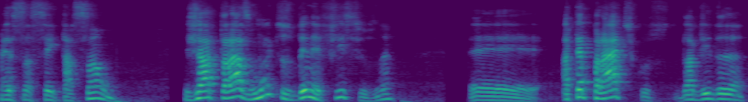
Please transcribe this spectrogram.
essa aceitação, já traz muitos benefícios, né? É, até práticos da vida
